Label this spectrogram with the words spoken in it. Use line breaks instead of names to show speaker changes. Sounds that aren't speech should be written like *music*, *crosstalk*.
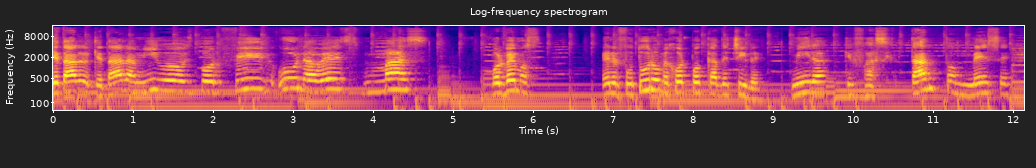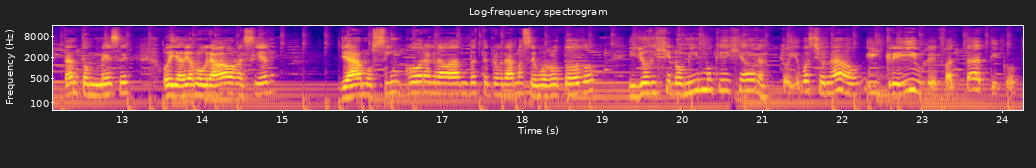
¿Qué tal? ¿Qué tal amigos? Por fin, una vez más, volvemos en el futuro mejor podcast de Chile. Mira qué fácil. Tantos meses, tantos meses. Hoy habíamos grabado recién. Llevamos cinco horas grabando este programa, se borró todo. Y yo dije lo mismo que dije ahora. Estoy emocionado, increíble, fantástico.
